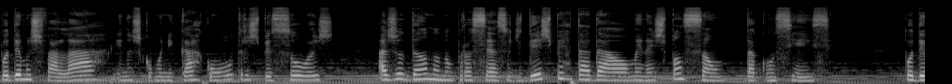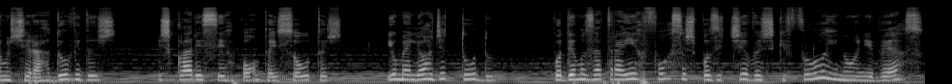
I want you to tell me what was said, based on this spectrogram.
Podemos falar e nos comunicar com outras pessoas, ajudando no processo de despertar da alma e na expansão da consciência. Podemos tirar dúvidas, esclarecer pontas soltas e, o melhor de tudo, podemos atrair forças positivas que fluem no universo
